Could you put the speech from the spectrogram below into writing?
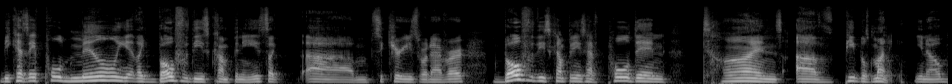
because they pulled million like both of these companies like um securities whatever both of these companies have pulled in tons of people's money you know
